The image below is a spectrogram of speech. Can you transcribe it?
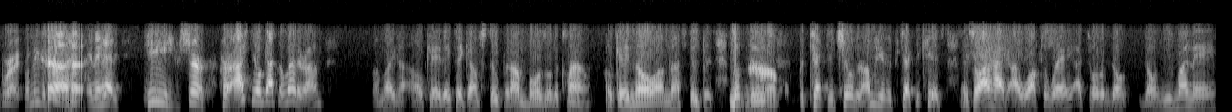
Right. for me to sign. and they had he, sure, her. I still got the letter. I'm I'm like, okay, they think I'm stupid. I'm Bozo the clown. Okay, no, I'm not stupid. Look, dudes, Oh. protect the children. I'm here to protect the kids. And so I had I walked away. I told them don't don't use my name.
